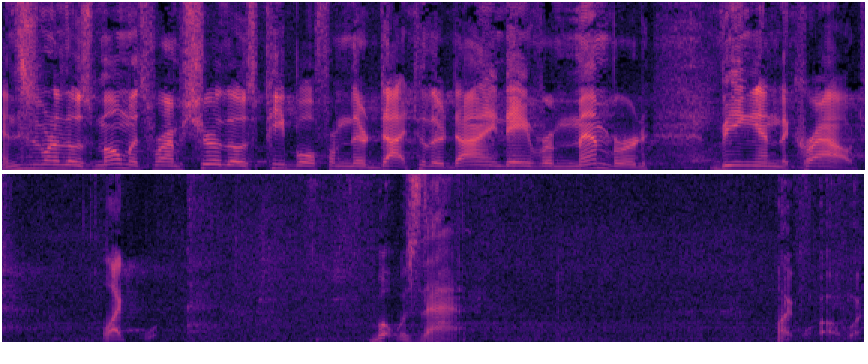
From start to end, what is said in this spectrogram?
And this is one of those moments where I'm sure those people from their di- to their dying day remembered being in the crowd. Like, what was that? Like, what?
